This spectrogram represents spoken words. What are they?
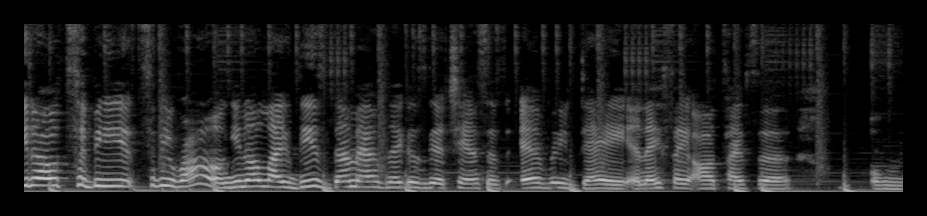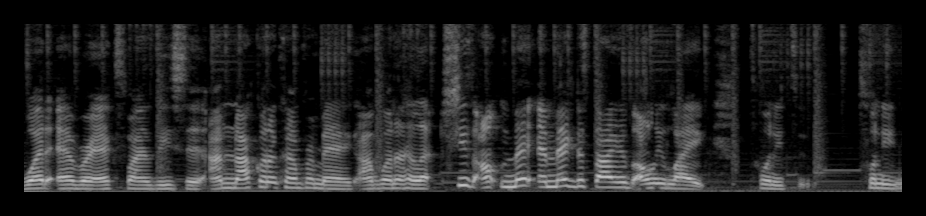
You know, to be to be wrong. You know, like these dumbass niggas get chances every day, and they say all types of whatever X, Y, and Z shit. I'm not gonna come for Meg. I'm gonna let she's and Meg Thee Stallion's only like 22, 20.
